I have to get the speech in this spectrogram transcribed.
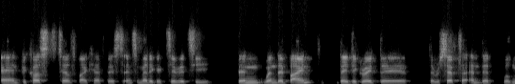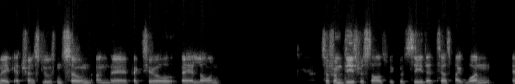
and because tail spike have this enzymatic activity, then when they bind, they degrade the, the receptor and that will make a translucent zone on the bacterial uh, lawn. So from these results, we could see that tail spike 1 uh,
